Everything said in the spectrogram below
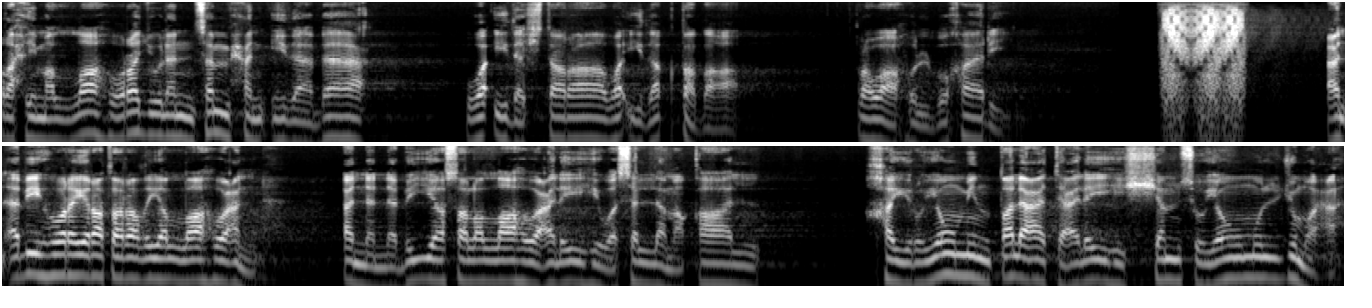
رحم الله رجلا سمحا إذا باع وإذا اشترى وإذا اقتضى رواه البخاري. عن أبي هريرة رضي الله عنه أن النبي صلى الله عليه وسلم قال خير يوم طلعت عليه الشمس يوم الجمعة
